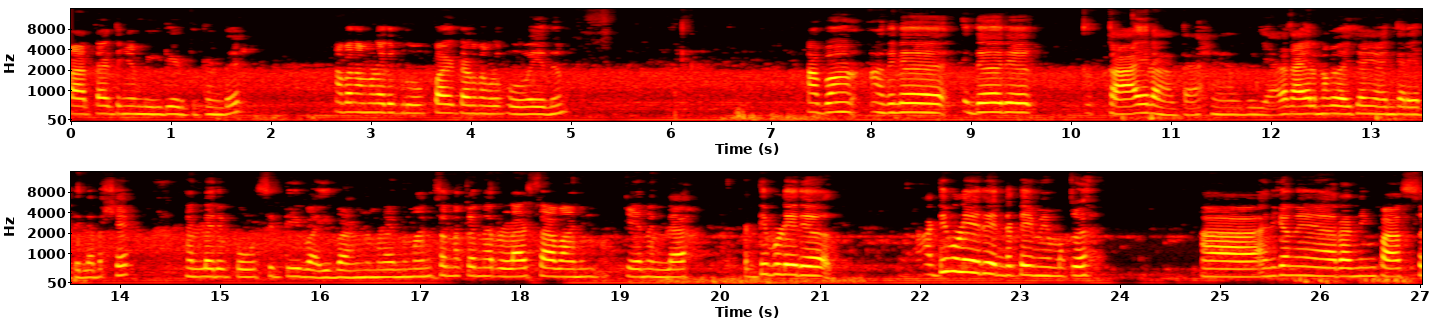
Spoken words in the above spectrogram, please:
പാട്ടായിട്ട് ഞാൻ വീഡിയോ എടുത്തിട്ടുണ്ട്. അപ്പോൾ നമ്മളൊരു ഗ്രൂപ്പായിട്ടാണ് നമ്മൾ പോയത്. അപ്പം അതിൽ ഇതൊരു കായലാണ് കേട്ടോ കായൽ നമുക്ക് കഴിച്ചാൽ ഞാൻ എനിക്കറിയത്തില്ല. പക്ഷേ നല്ലൊരു പോസിറ്റീവ് വൈബാണ് നമ്മളെ മനസ്സൊന്നൊക്കെ ഒന്ന് റിലാക്സ് ആവാനും ഒക്കെ നല്ല അടിപൊളിയൊരു അടിപൊളിയൊരു എന്റർടൈൻമെന്റ് നമുക്ക് എനിക്കൊന്ന് റണ്ണിങ് പാസ്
